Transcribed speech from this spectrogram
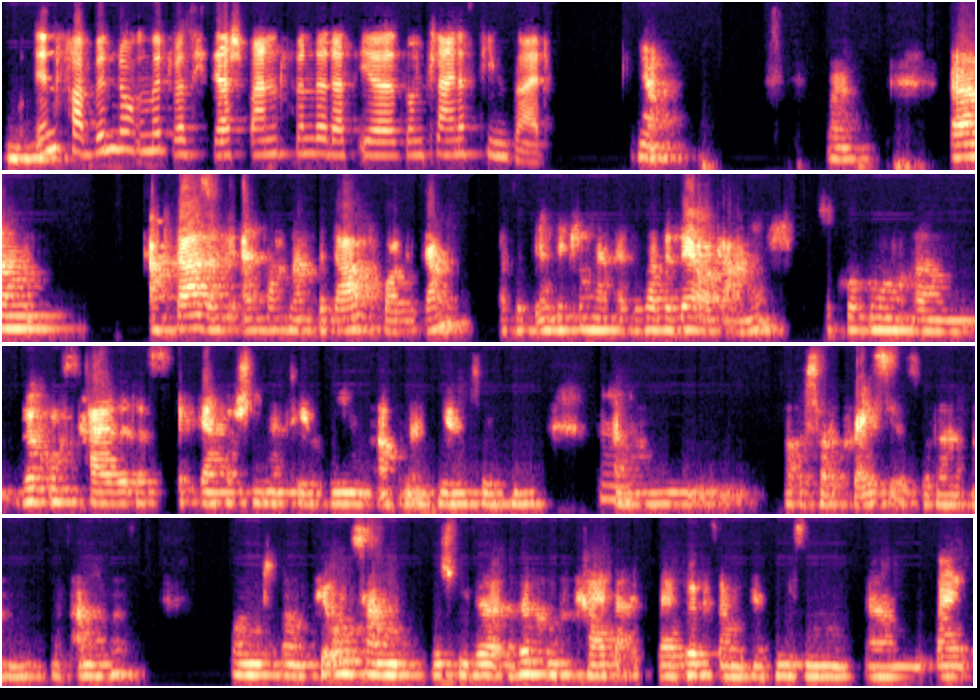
Mhm. In Verbindung mit, was ich sehr spannend finde, dass ihr so ein kleines Team seid. Ja. ja. Ähm, auch da sind wir einfach nach Bedarf vorgegangen. Also die Entwicklung hat, also war sehr organisch zu gucken, ähm, Wirkungskreise, das gibt ja in verschiedenen Theorien, auch in vielen Theorien. Mhm. Ähm, ob es sort of crazy ist oder ähm, was anderes. Und ähm, für uns haben sich diese Wirkungskreise als sehr wirksam erwiesen, ähm, weil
